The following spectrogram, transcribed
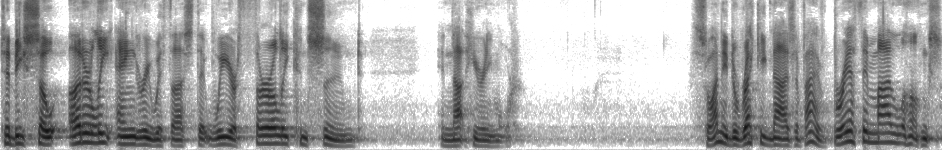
to be so utterly angry with us that we are thoroughly consumed and not here anymore. So I need to recognize if I have breath in my lungs,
